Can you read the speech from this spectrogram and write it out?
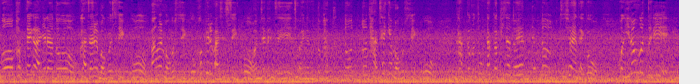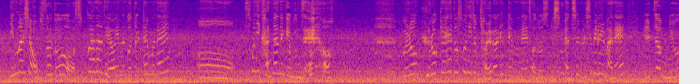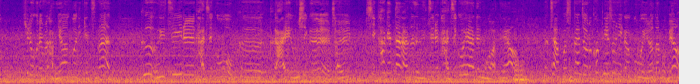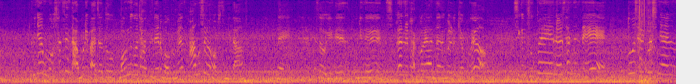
뭐 밥대가 아니라도 과자를 먹을 수 있고 빵을 먹을 수 있고 커피를 마실 수 있고 언제든지 저희는 또 밥도 또또다 챙겨 먹을 수 있고 가끔은 통닭과 피자도 해, 또 드셔야 되고 뭐 이런 것들이 입맛이 없어도 습관화되어 있는 것들 때문에 어 손이 간다는 게 문제예요. 물론 그렇게 해도 손이 좀 덜 가기 때문에 저도 십 며칠, 11일 만에 1.6kg을 감량한 건 있겠지만 그 의지를 가지고 그, 그 아예 음식을 절식하겠다라는 의지를 가지고 해야 되는 것 같아요. 그렇지 않고 습관적으로 커피에 손이 가고 뭐 이러다 보면 그냥 뭐 삭센도 아무리 맞아도 먹는 거 다 그대로 먹으면 아무 소용 없습니다. 네. 그래서 우리는, 우리는 습관을 바꿔야 한다는 걸 느꼈고요. 지금 두 펜을 샀는데 또 살 것이냐는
